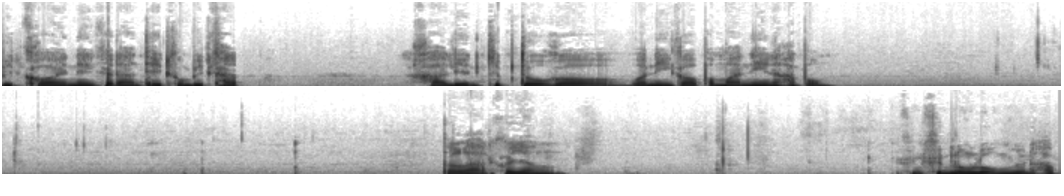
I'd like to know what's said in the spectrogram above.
บิตคอยในกระดานเทรดของบิตครับ ราคาเหรียญคริปโตก็วันนี้ก็ประมาณนี้นะครับผม ตลาดก็ยัง ขึ้นขึ้นลงลงอยู่นะครับ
